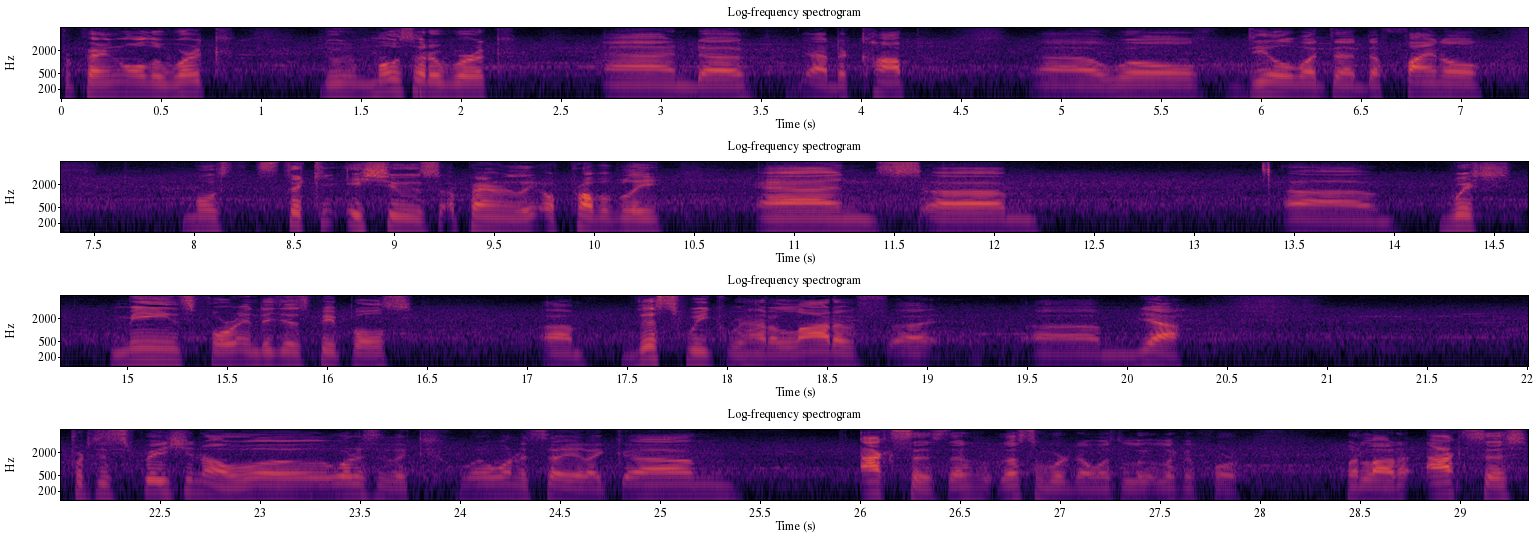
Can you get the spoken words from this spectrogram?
preparing all the work, doing most of the work, and uh, yeah, the COP uh, will deal with the, the final most sticky issues apparently or probably and um, uh, which means for indigenous peoples um, this week we had a lot of uh, um, yeah participation oh uh, what is it like what I want to say like um, access that, that's the word I was looking for. But a lot of access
